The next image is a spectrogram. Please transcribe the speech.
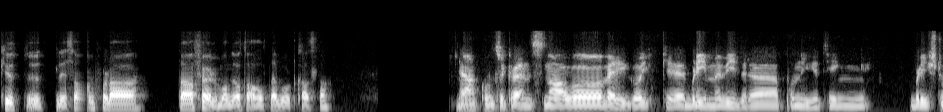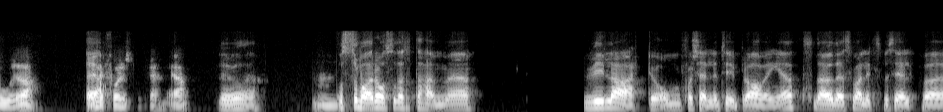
kutte ut, liksom. For da da føler man jo at alt er bortkasta. Ja, konsekvensen av å velge å ikke bli med videre på nye ting blir store, da. Eller for store. Ja. Det er jo det. Mm. Og så var det også dette her med Vi lærte jo om forskjellige typer avhengighet. Det er jo det som er litt spesielt med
